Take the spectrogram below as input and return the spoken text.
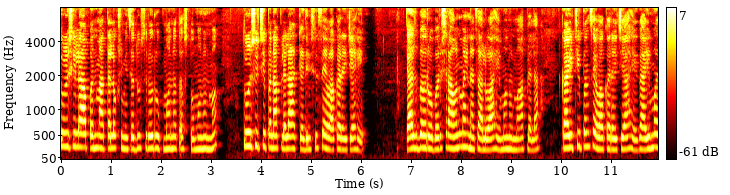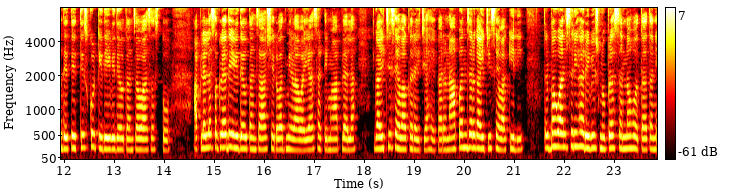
तुळशीला आपण माता लक्ष्मीचं दुसरं रूप म्हणत असतो. म्हणून मग तुळशीची पण आपल्याला आजच्या दिवशी सेवा करायची आहे. त्याचबरोबर श्रावण महिना चालू आहे म्हणून मग आपल्याला गायीची पण सेवा करायची आहे. गायीमध्ये तेहतीस कोटी देवी देवतांचा वास असतो. आपल्याला सगळ्या देवी देवतांचा आशीर्वाद मिळावा यासाठी मग आपल्याला गायीची सेवा करायची आहे. कारण आपण जर गायीची सेवा केली तर भगवान श्री हरी विष्णू प्रसन्न होतात आणि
